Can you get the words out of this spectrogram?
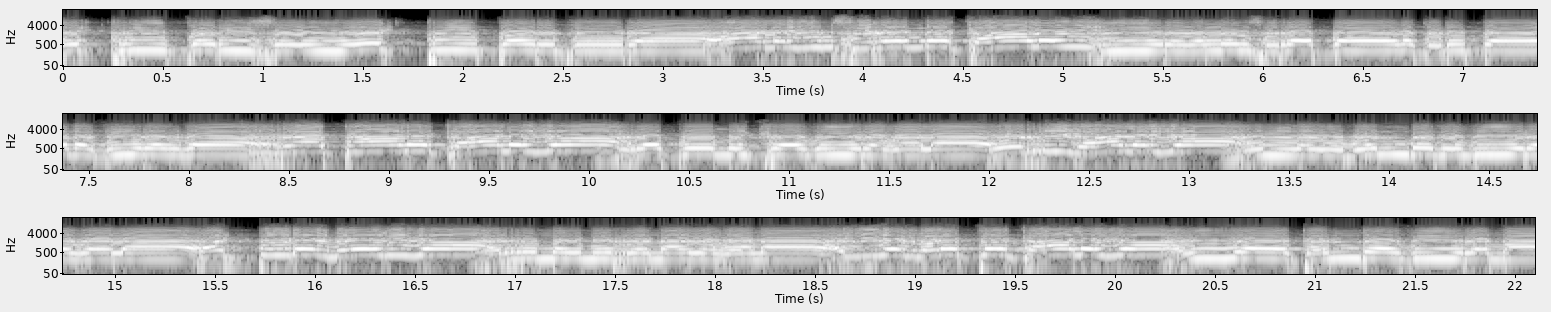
வெற்றி பரிசை வெற்றி பருதீரா காலையும் சிறந்த காலை. வீரர்களும் சிறப்பான துடிப்பான வீரர்கள். சிறப்பான காளையா. சிறப்பு மிக்க வீரர்களா. ஒரு காளையா. இல்லை ஒன்பது வீரர்களா. கட்டுடல் மேலியா அருமை நிற நாயகனா. ஐயன் வளர்த்த காளையா. ஐயா தந்த வீரமா.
